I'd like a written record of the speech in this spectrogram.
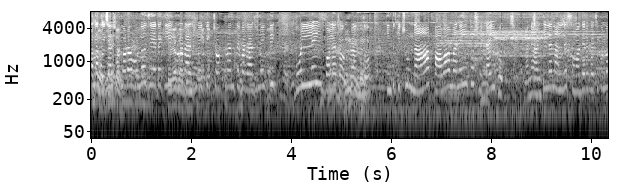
কথা বলছি। আশা করা হলো যে এটা কি কোনো রাজনৈতিক চক্রান্ত বা রাজনৈতিক বললেই বলা চক্রান্ত? কিন্তু কিছু না পাওয়া মানেই তো সেটাই হচ্ছে। মানে আনটিল অ্যান্ড আনলেস তোমাদের কাছে কোনো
